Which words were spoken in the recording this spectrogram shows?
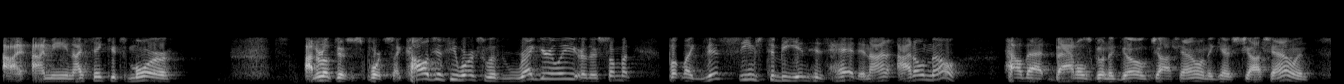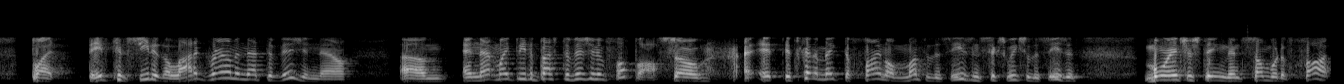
I, I mean, I think it's more I don't know if there's a sports psychologist he works with regularly or there's somebody, but like this seems to be in his head, and I I don't know how that battle's going to go, Josh Allen against Josh Allen, but they've conceded a lot of ground in that division now. Um, and that might be the best division in football. So it, it's going to make the final month of the season, six weeks of the season, more interesting than some would have thought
